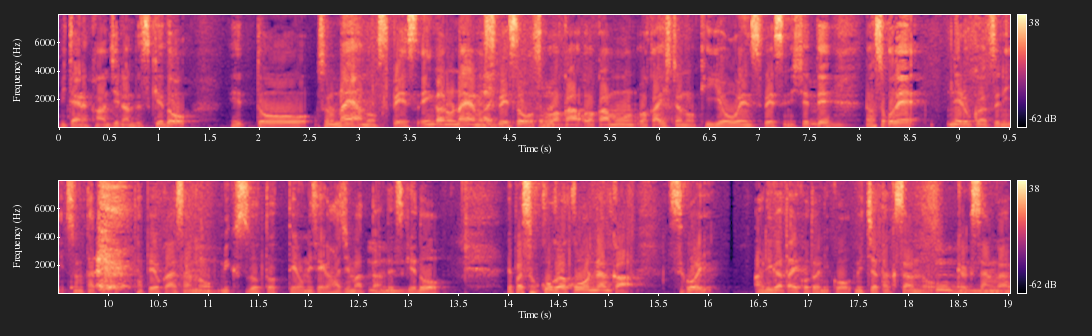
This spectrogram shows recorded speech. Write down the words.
みたいな感じなんですけど、えっと、その納屋のスペース、縁側の納屋のスペースを、はい。その若、若者、若い人の企業応援スペースにしてて、だからそこでね、6月にそのタピオ タピオカ屋さんのミックスドットっていうお店が始まったんですけど、やっぱりそこがこうなんか、すごい、ありがたいことにこうめっちゃたくさんのお客さんが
